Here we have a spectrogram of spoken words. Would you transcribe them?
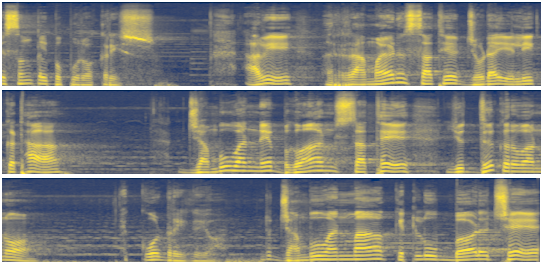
એ સંકલ્પ પૂરો કરીશ. આવી રામાયણ સાથે જોડાયેલી કથા જાંબુવાનને ભગવાન સાથે યુદ્ધ કરવાનો કોડ રહી ગયો. તો જાંબુવાનમાં કેટલું બળ છે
